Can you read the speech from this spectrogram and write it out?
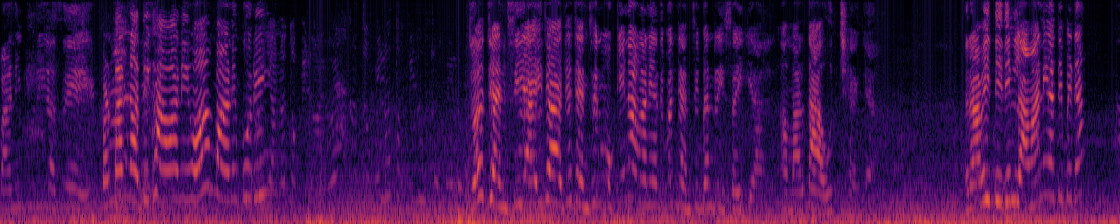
પાણીપુરી હશે. પણ મારે નથી ખાવાની હો પાણીપુરી. જો જેન્સી આવી છે આજે જેન્સી મૂકીને આવવાની હતી પણ જેન્સી બેન રીસાઈ ગયા. અમારે તો આવું જ છે કે. રાવી દીદી લાવવાની હતી બેટા આપણા ત્રણનો જ પ્લાન હતો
